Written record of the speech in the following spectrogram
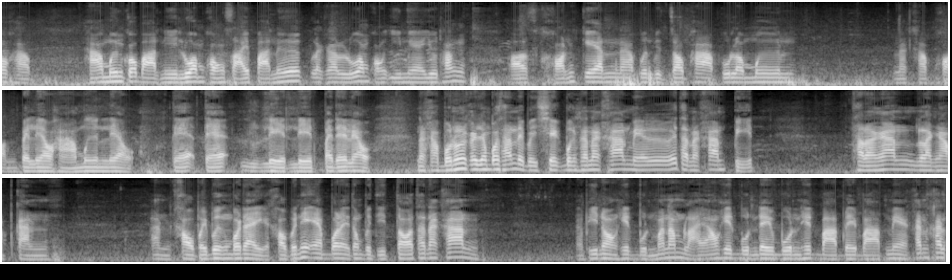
ลครับหาหมื่นกว่าบาทนี่รวมของสายป่านึก แล้วก็รวมของอีเมลอยู่ทั้งอขอนแกนนะเพื่อนเป็นเจ้าภาพผู้ละหมื่นนะครับผ่อนไปแล้วหาหมื่นแล้ว แตะแตะเลดเลดไปได้แล้วนะครับบนนั้นก็ยังประทันได้ไปเช็คเบิ่งธนาคารแม่เอ้ยธนาคารปิด ธนาคารระงับกัน อันเข้าไปเบิ่งบ่ได้เข้าไปในแอปบ่ได้ต้องไปติดต่อธนาคารพี่น้องเฮ็ดบุญมานำหลายเอาเฮ็ดบุญได้บุญเฮ็ดบาปได้บาปแม่คันคัน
